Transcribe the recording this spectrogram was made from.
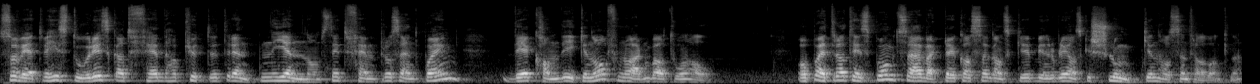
så vet vi historisk at Fed har kuttet renten i gjennomsnitt 5 prosentpoeng. Det kan de ikke nå, for nå er den bare 2,5. Og på et eller annet tidspunkt så er verktøykassa ganske, begynner å bli ganske slunken hos sentralbankene.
